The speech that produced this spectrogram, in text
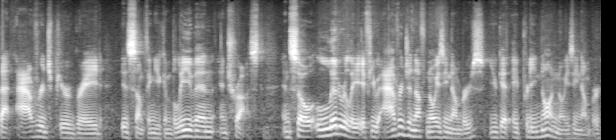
that average peer grade is something you can believe in and trust. And so literally, if you average enough noisy numbers, you get a pretty non-noisy number.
